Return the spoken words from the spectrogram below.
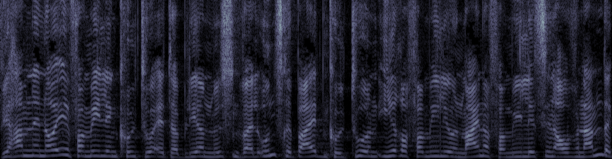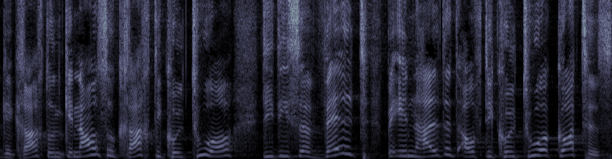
Wir haben eine neue Familienkultur etablieren müssen, weil unsere beiden Kulturen, ihrer Familie und meiner Familie, sind aufeinander gekracht. Und genauso kracht die Kultur, die diese Welt beinhaltet, auf die Kultur Gottes.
